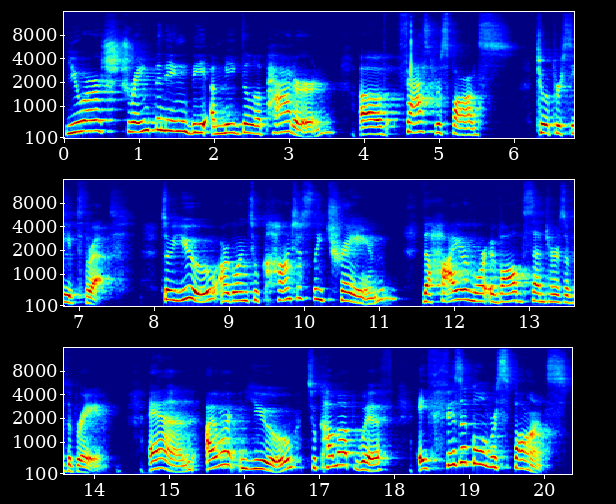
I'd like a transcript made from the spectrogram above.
you are strengthening the amygdala pattern of fast response to a perceived threat. So you are going to consciously train the higher, more evolved centers of the brain. And I want you to come up with a physical response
